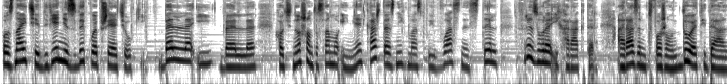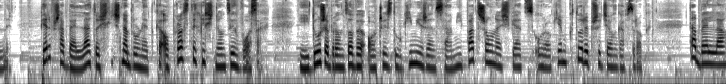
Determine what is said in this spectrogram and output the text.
Poznajcie dwie niezwykłe przyjaciółki, Belle i Belle. Choć noszą to samo imię, każda z nich ma swój własny styl, fryzurę i charakter, a razem tworzą duet idealny. Pierwsza Bella to śliczna brunetka o prostych, lśniących włosach. Jej duże brązowe oczy z długimi rzęsami patrzą na świat z urokiem, który przyciąga wzrok. Ta Bella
